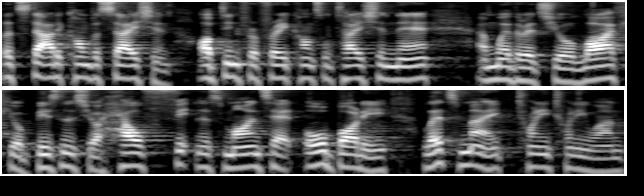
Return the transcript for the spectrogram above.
Let's start a conversation. Opt in for a free consultation there. And whether it's your life, your business, your health, fitness, mindset, or body, let's make 2021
